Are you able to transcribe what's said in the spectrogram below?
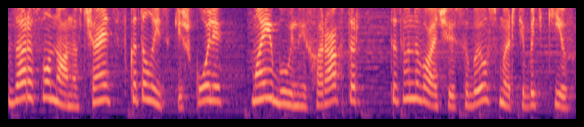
Зараз вона навчається в католицькій школі, має буйний характер та звинувачує себе у смерті батьків.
